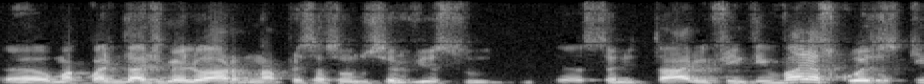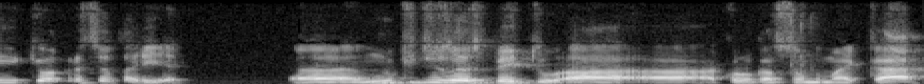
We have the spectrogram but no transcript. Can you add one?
uh, uma qualidade melhor na prestação do serviço uh, sanitário, enfim, tem várias coisas que, que eu acrescentaria. Uh, no que diz respeito à, à colocação do Maicá,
